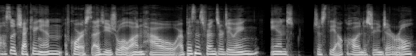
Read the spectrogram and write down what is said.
Also, checking in, of course, as usual, on how our business friends are doing and just the alcohol industry in general.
